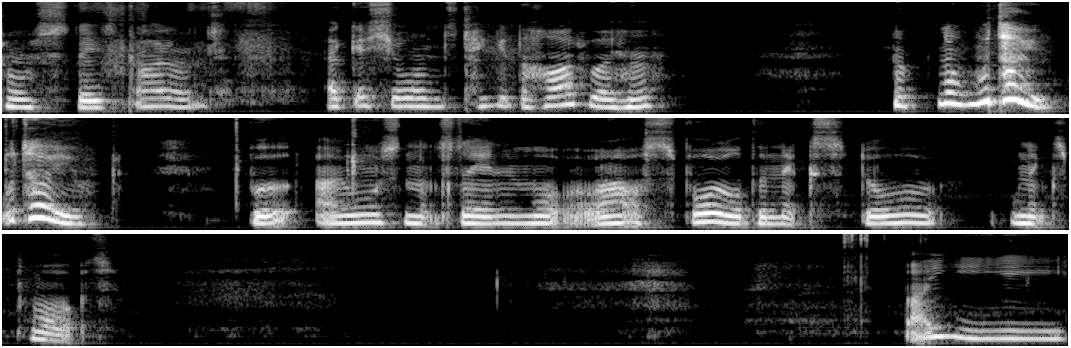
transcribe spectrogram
Thomas stays silent. I guess you want to take it the hard way, huh? No, no, we'll tell you, we'll tell you. But I must not say anymore or I'll spoil the next story, next part. Bye.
